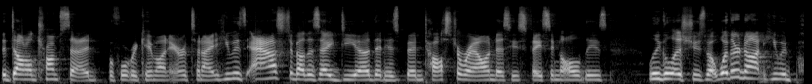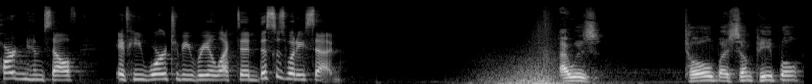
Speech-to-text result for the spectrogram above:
that Donald Trump said before we came on air tonight. He was asked about this idea that has been tossed around as he's facing all of these legal issues about whether or not he would pardon himself if he were to be reelected. This is what he said. I was told by some people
